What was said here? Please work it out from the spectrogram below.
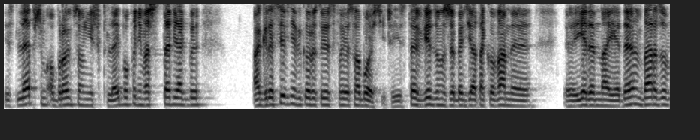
jest lepszym obrońcą niż Clay, bo ponieważ Steph jakby agresywnie wykorzystuje swoje słabości, czyli Steph wiedząc, że będzie atakowany y, jeden na jeden, bardzo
